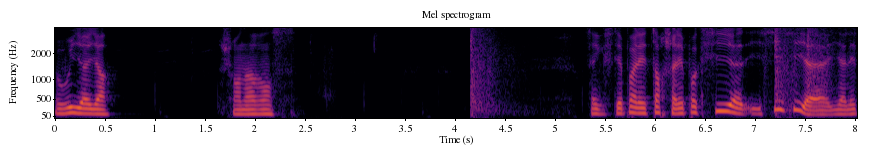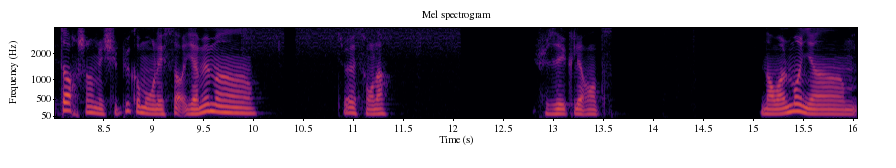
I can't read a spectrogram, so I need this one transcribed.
Oui, Yaya. Je suis en avance. Ça existait pas les torches à l'époque. Si, y a- si, si, il y, a- il y a les torches, hein, mais je sais plus comment on les sort. Il y a même un. Tu vois, elles sont là. Fusée éclairante. Normalement, il y a un.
